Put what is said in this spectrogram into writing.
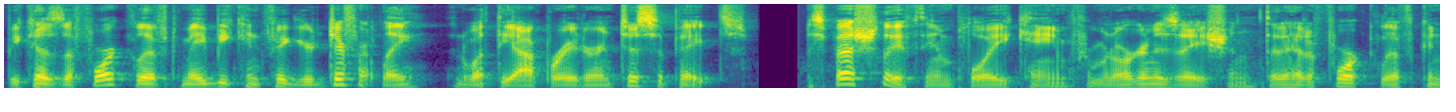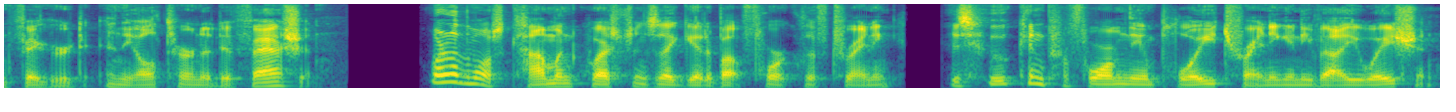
because the forklift may be configured differently than what the operator anticipates, especially if the employee came from an organization that had a forklift configured in the alternative fashion. One of the most common questions I get about forklift training is who can perform the employee training and evaluation.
